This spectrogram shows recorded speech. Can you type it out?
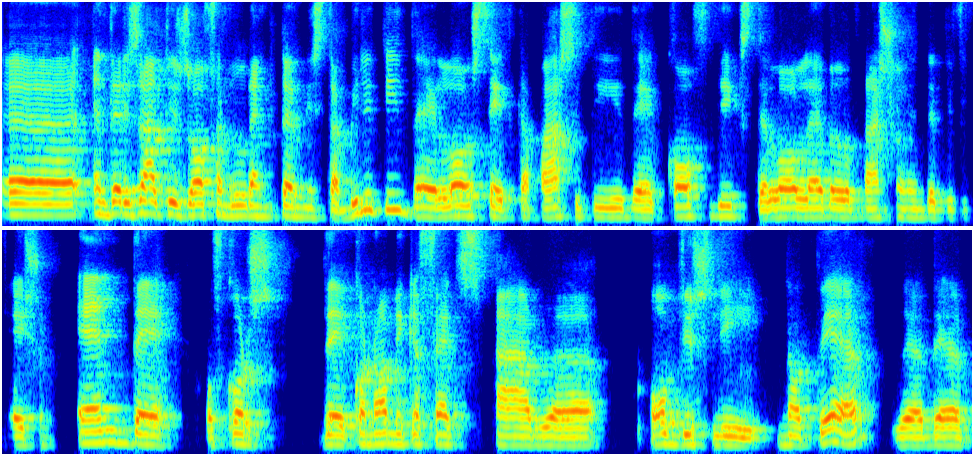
Uh, and the result is often long-term instability, the low state capacity, the conflicts, the low level of national identification, and the, of course, the economic effects are uh, obviously not there. They're there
